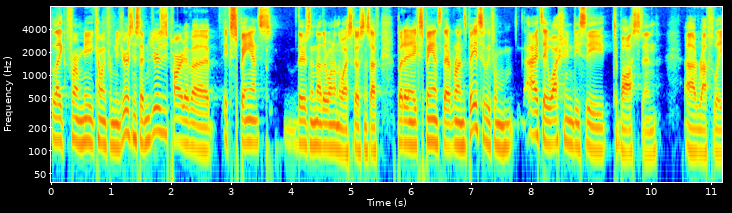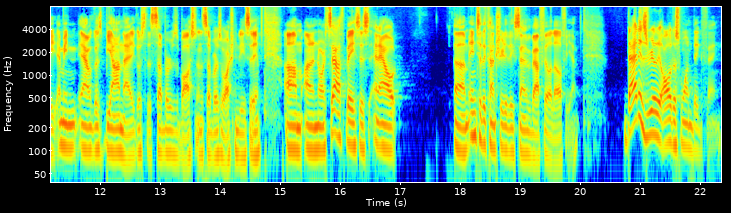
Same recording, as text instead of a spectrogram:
like for me coming from New Jersey and stuff. New Jersey's part of a expanse. There's another one on the West Coast and stuff, but an expanse that runs basically from I'd say Washington D.C. to Boston. Uh, roughly, I mean, now it goes beyond that. It goes to the suburbs of Boston, the suburbs of Washington D.C. Um, on a north-south basis, and out um, into the country to the extent of about Philadelphia. That is really all just one big thing.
